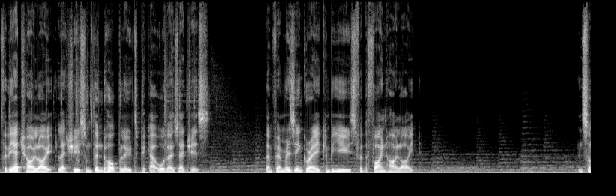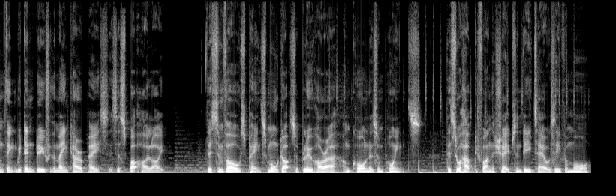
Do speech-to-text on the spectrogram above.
For the edge highlight, let's use some Thunderhawk Blue to pick out all those edges then Fenrisian Grey can be used for the fine highlight. And something we didn't do for the main carapace is the spot highlight. This involves painting small dots of blue horror on corners and points. This will help define the shapes and details even more.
